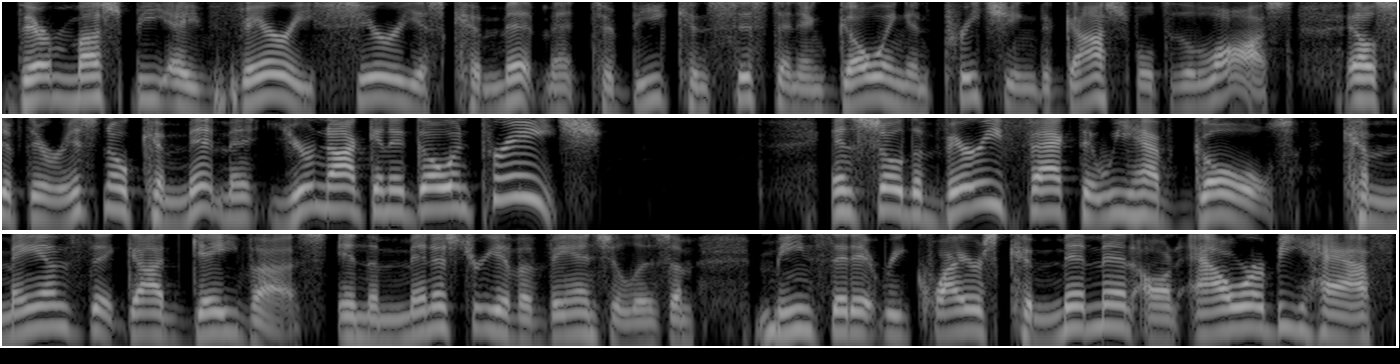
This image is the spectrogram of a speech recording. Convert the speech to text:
there must be a very serious commitment to be consistent in going and preaching the gospel to the lost. Else, if there is no commitment, you're not going to go and preach. And so, the very fact that we have goals, commands that God gave us in the ministry of evangelism means that it requires commitment on our behalf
